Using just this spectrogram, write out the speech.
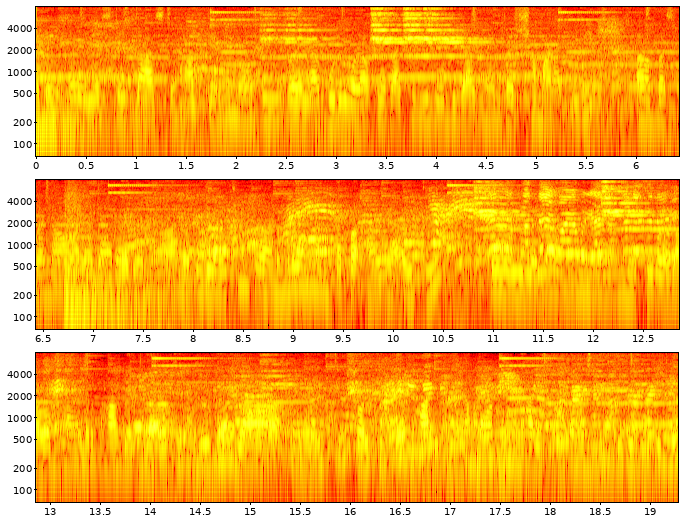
ಅದಕ್ಕೆ ಎಷ್ಟು ಐತಲ್ಲ ಅಷ್ಟೇ ಹಾಕ್ತೀನಿ. ನೋಡಿ ಈಗ ಎಲ್ಲ ಗುಡಿ ಒಳಗೆ ಹೋಗಾತೀವಿ. ಹೋಗಿದ್ದಾದ್ಮೇಲೆ ದರ್ಶನ ಮಾಡತ್ತೀವಿ ಬಸವಣ್ಣ ಅವರ ಅದಾರ ಅದನ್ನು ಇದು ಐ ಥಿಂಕ್ ಅನುಭವ ಮಂಟಪ ಐತಿ. ಸೊ, ಇಲ್ಲೆಲ್ಲ ಮೂರ್ತಿಗಳು ಅದಾವ ಭಾಳ ಅಂದ್ರೆ ಭಾಳ ಗದ್ದಲ ಐತಿ. ಅದು ಗದ್ದಲ ಇತ್ತು. ಸ್ವಲ್ಪ ಇತ್ತು, ಭಾಳ ಇದೆಲ್ಲ ಮಾರ್ನಿಂಗ್ ಭಾಳ ಇತ್ತು ನಮ್ಮ ಎಲ್ಲರಿಗೂ ಹೋಗಿದ್ದೆ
